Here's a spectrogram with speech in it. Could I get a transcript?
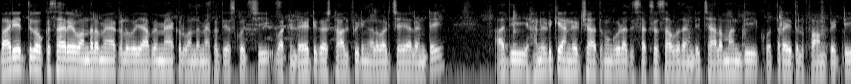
భారీ ఎత్తుగా ఒకసారి వందల మేకలు యాభై మేకలు వంద మేకలు తీసుకొచ్చి వాటిని డైరెక్ట్గా స్టాల్ ఫీడింగ్ అలవాటు చేయాలంటే అది హండ్రెడ్కి హండ్రెడ్ శాతం కూడా అది సక్సెస్ అవ్వదండి. చాలామంది కొత్త రైతులు ఫామ్ పెట్టి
